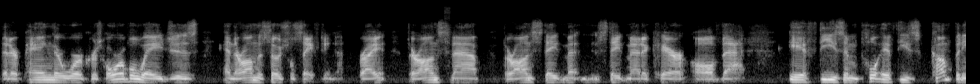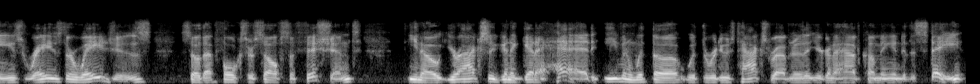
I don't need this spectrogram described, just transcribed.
that are paying their workers horrible wages, and they're on the social safety net, right? They're on SNAP they're on state state Medicare, all of that. If these employ if these companies raise their wages so that folks are self-sufficient, you know, you're actually going to get ahead even with the with the reduced tax revenue that you're going to have coming into the state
